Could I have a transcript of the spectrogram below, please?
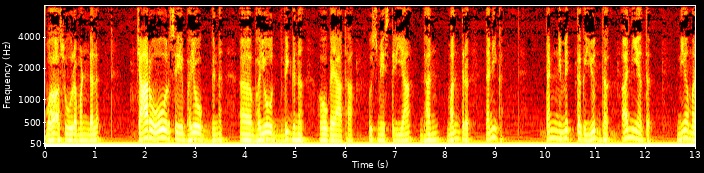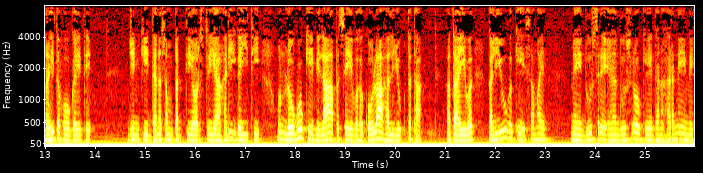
वह असुर मंडल चारों ओर से भयोग्न भयोद्विग्न हो गया था। उसमें स्त्रियाँ, धन, मंत्र, तनिक, तन्निमित्तक युद्ध, अनियत नियम रहित हो गए थे। जिनकी धन संपत्ति और स्त्रियाँ हरी गई थी, उन लोगों के विलाप से वह कोलाहल युक्त था। अतएव कलयुग के समय में दूसरे दूसरों के धन हरने में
